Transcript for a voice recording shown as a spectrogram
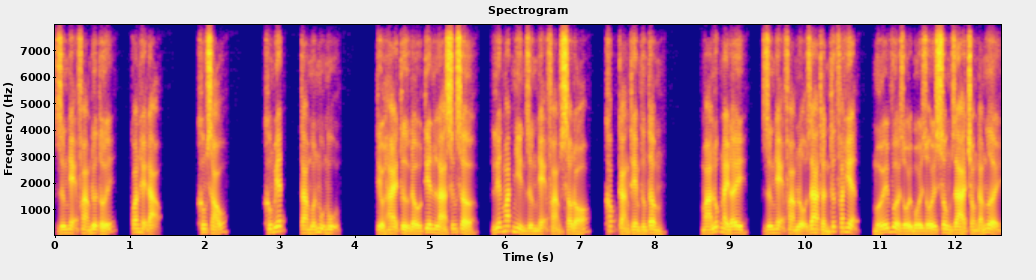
Dương nhẹ phàm đưa tới, quan hệ đạo. Không sáu không biết, ta muốn mụ mụ. Tiểu hài tử đầu tiên là xứng sở liếc mắt nhìn dương nhẹ phàm sau đó, khóc càng thêm thương tâm. Mà lúc này đây, dương nhẹ phàm lộ ra thần thức phát hiện, mới vừa rồi bối rối xông ra trong đám người,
